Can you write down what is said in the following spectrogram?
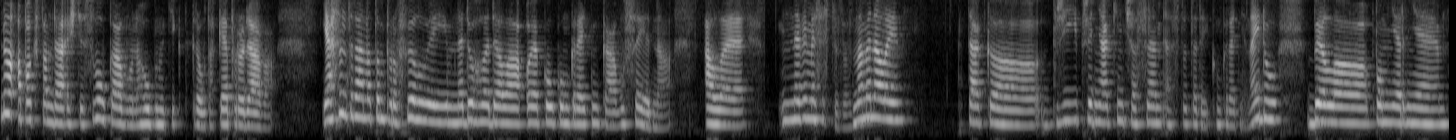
No a pak tam dá ještě svou kávu na hubnutí, kterou také prodává. Já jsem teda na tom profilu jejím nedohledala, o jakou konkrétní kávu se jedná, ale nevím, jestli jste zaznamenali, tak uh, dřív před nějakým časem, já si to tady konkrétně najdu, byl uh, poměrně,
